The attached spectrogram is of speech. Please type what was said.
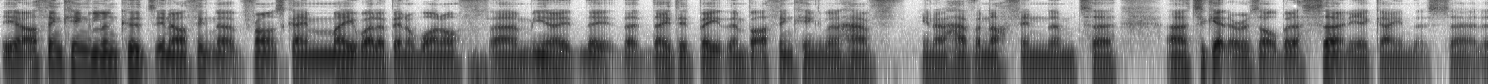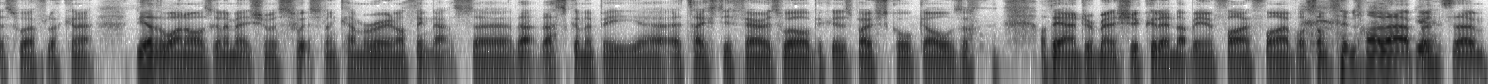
you know, I think England could. You know, I think that France game may well have been a one-off. Um, you know, they, they they did beat them, but I think England have you know have enough in them to uh, to get the result. But that's certainly a game that's uh, that's worth looking at. The other one I was going to mention was Switzerland Cameroon. I think that's uh, that that's going to be a tasty affair as well because both scored goals. I think Andrew mentioned it could end up being five five or something something like that. Yeah. But um,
